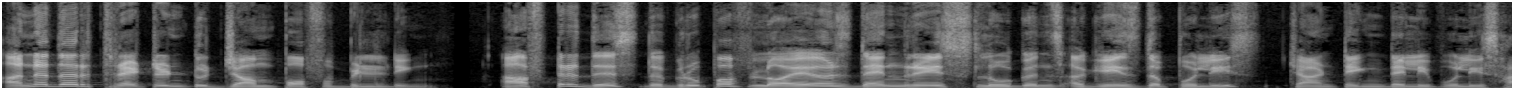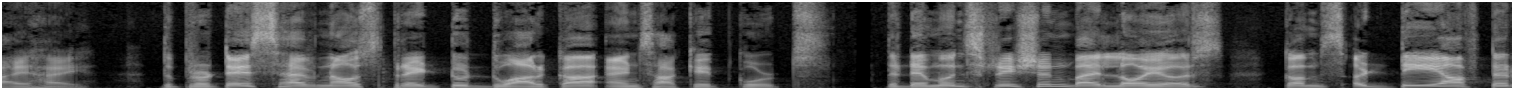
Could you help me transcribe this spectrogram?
another threatened to jump off a building. After this, the group of lawyers then raised slogans against the police, chanting Delhi police hi hi. The protests have now spread to Dwarka and Saket courts. The demonstration by lawyers comes a day after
